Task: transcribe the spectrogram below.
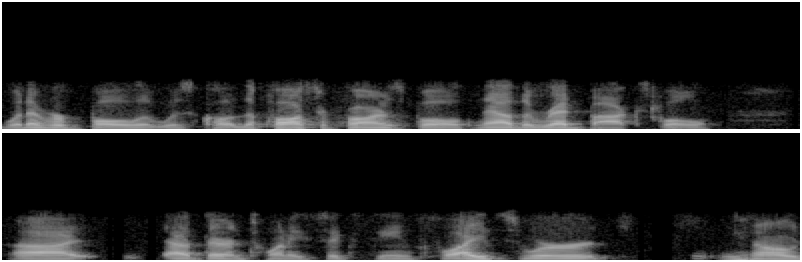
whatever bowl it was called, the Foster Farms Bowl, now the Redbox Bowl, uh, out there in 2016. Flights were, you know,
